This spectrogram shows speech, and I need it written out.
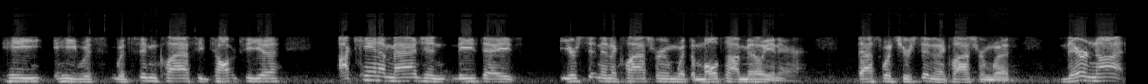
He he was would sit in class. He'd talk to you. I can't imagine these days you're sitting in a classroom with a multimillionaire. That's what you're sitting in a classroom with. They're not.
